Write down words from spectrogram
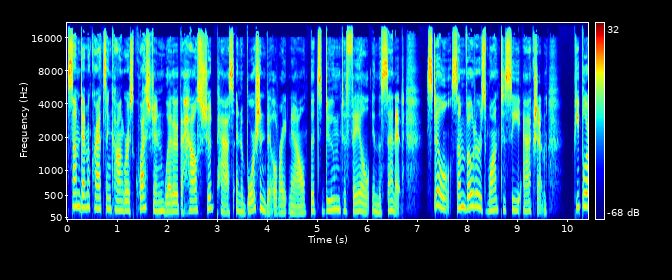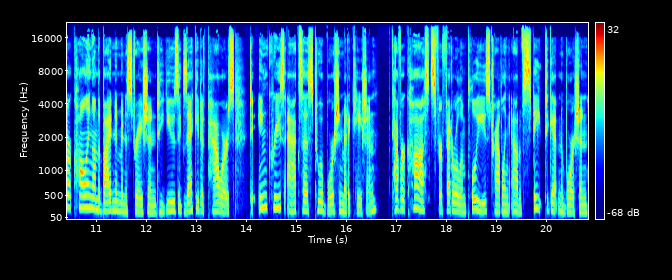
Some Democrats in Congress question whether the House should pass an abortion bill right now that's doomed to fail in the Senate. Still, some voters want to see action. People are calling on the Biden administration to use executive powers to increase access to abortion medication, cover costs for federal employees traveling out of state to get an abortion,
